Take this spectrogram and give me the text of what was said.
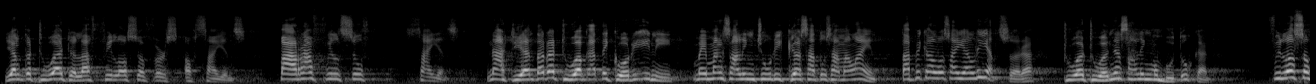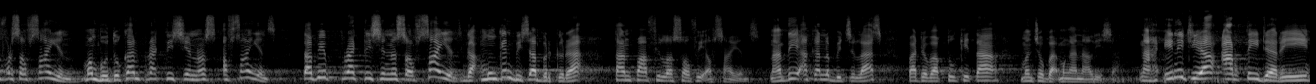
Yang kedua adalah philosophers of science, para filsuf sains. Nah di antara dua kategori ini memang saling curiga satu sama lain. Tapi kalau saya lihat saudara, dua-duanya saling membutuhkan. Philosophers of science membutuhkan practitioners of science. Tapi practitioners of science nggak mungkin bisa bergerak tanpa philosophy of science. Nanti akan lebih jelas pada waktu kita mencoba menganalisa. Nah ini dia arti dari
